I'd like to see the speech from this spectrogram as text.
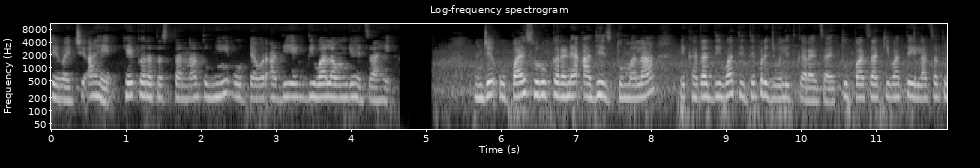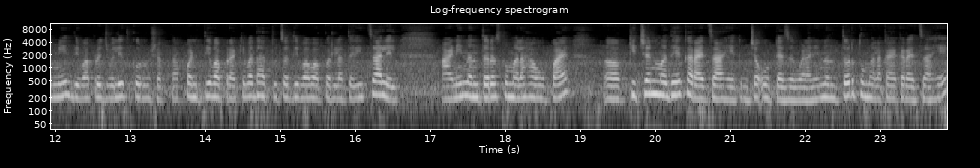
ठेवायची आहे. हे करत असताना तुम्ही ओट्यावर आधी एक दिवा लावून घ्यायचा आहे. म्हणजे उपाय सुरू करण्याआधीच तुम्हाला एखादा दिवा तिथे प्रज्वलित करायचा आहे. तुपाचा किंवा तेलाचा तुम्ही दिवा प्रज्वलित करू शकता पणती वापरा किंवा धातूचा दिवा वापरला तरी चालेल. आणि नंतरच तुम्हाला हा उपाय किचनमध्ये करायचा आहे तुमच्या ओट्याजवळ. आणि नंतर तुम्हाला काय करायचं आहे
